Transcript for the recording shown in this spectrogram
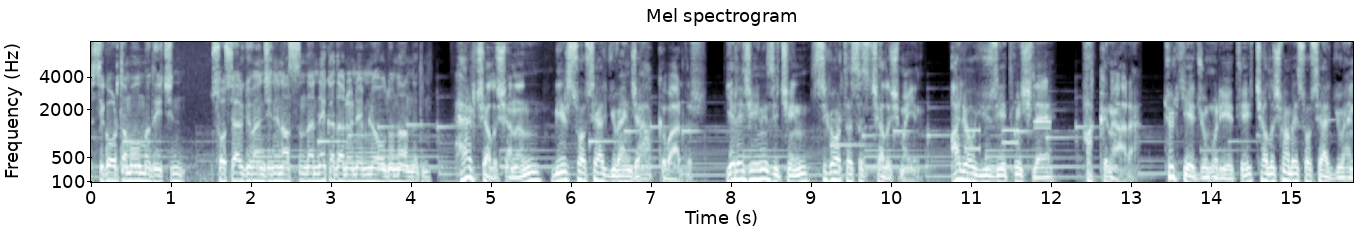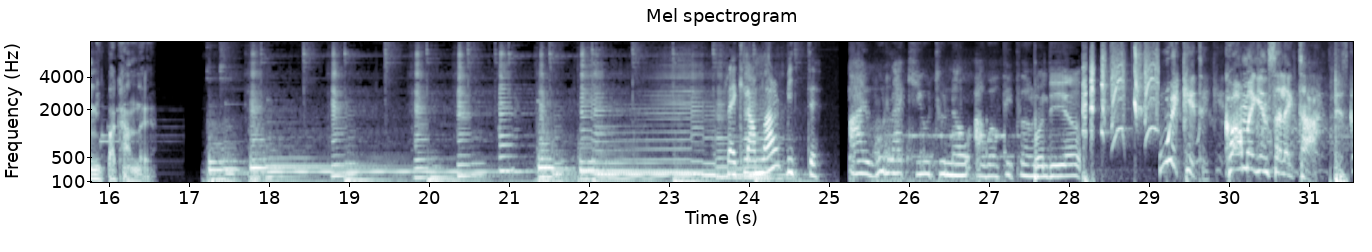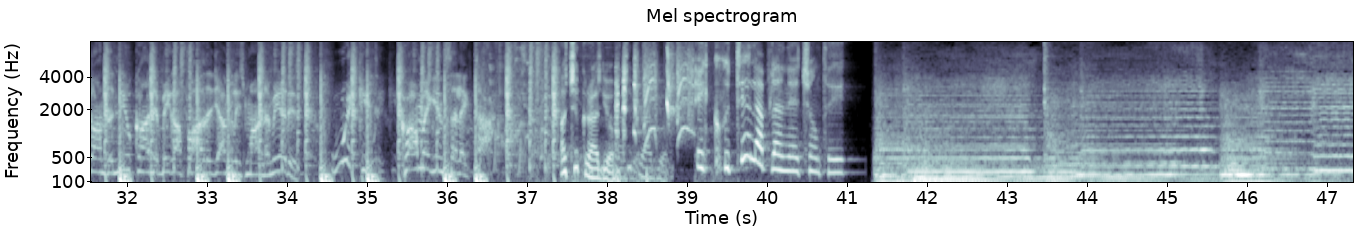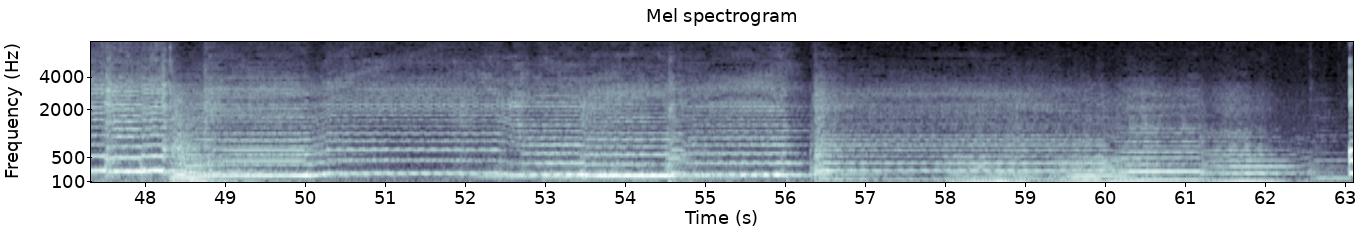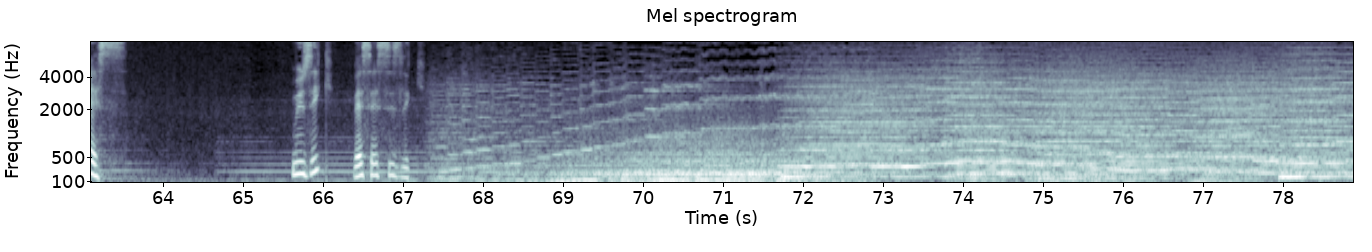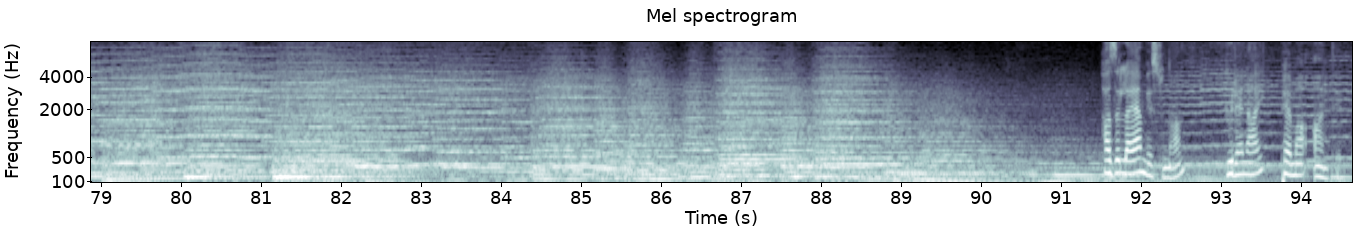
sigortam olmadığı için sosyal güvencenin aslında ne kadar önemli olduğunu anladım. Her çalışanın bir sosyal güvence hakkı vardır. Geleceğiniz için sigortasız çalışmayın. Alo 170 ile hakkını ara. Türkiye Cumhuriyeti Çalışma ve Sosyal Güvenlik Bakanlığı. Reklamlar bitti. I would like you to know our people. Bom dia. kitty. Come again, selector. This con's a new con, the bigger for the junglist man. Wicked. Come again, selector. Açık Radyo. Açık Radyo. Écoutez la planète chanter. Es. Müzik ve sessizlik. Hazırlayan ve sunan Gülenay Pema Antep.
